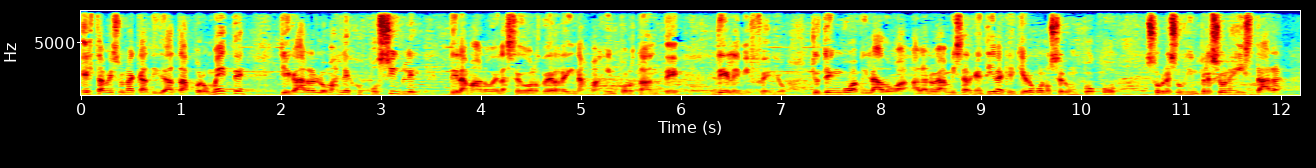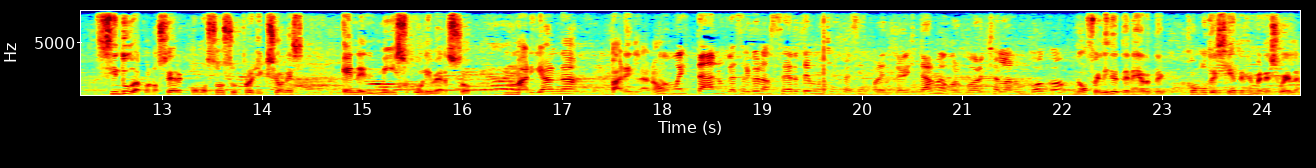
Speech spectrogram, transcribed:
Esta vez una candidata promete llegar lo más lejos posible de la mano del hacedor de reinas más importante del hemisferio. Yo tengo a mi lado a, la nueva Miss Argentina que quiero conocer un poco sobre sus impresiones y dar, sin duda, conocer cómo son sus proyecciones en el Miss Universo. Mariana Varela, ¿no? ¿Cómo están? Un placer conocerte. Muchas gracias por entrevistarme, por poder charlar un poco. No, feliz de tenerte. ¿Cómo te sientes en Venezuela?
